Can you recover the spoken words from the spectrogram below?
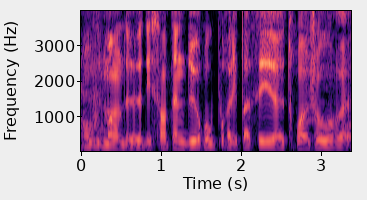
on vous demande des centaines d'euros pour aller passer euh, trois jours euh,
